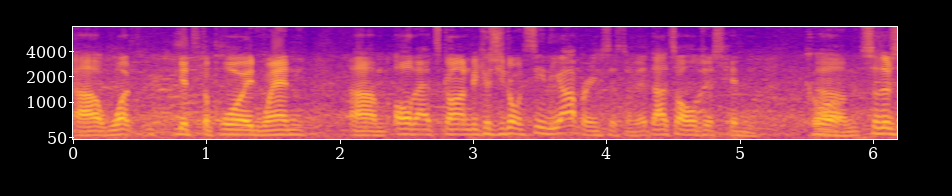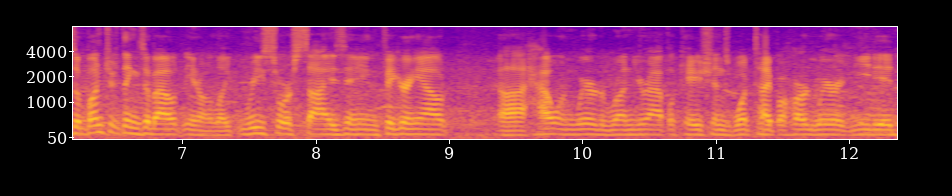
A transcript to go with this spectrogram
Uh, what gets deployed when? Um, all that's gone because you don't see the operating system. It, that's all just hidden. Cool. so there's a bunch of things about you know like resource sizing, figuring out uh, how and where to run your applications, what type of hardware it needed,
